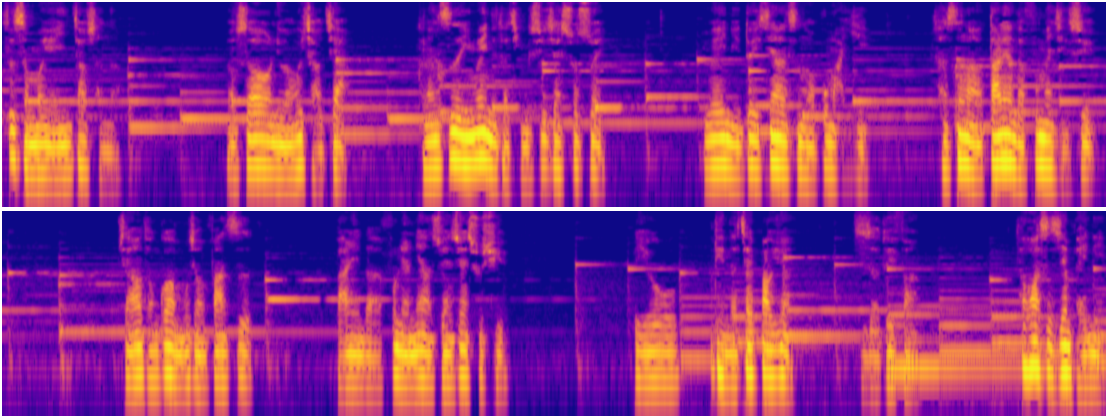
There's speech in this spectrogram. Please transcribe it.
是什么原因造成的。有时候你们会吵架，可能是因为你的情绪在作祟，因为你对现在生活不满意，产生了大量的负面情绪，想要通过某种方式把你的负能量宣泄出去，比如不停的在抱怨、指责对方，他花时间陪你，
